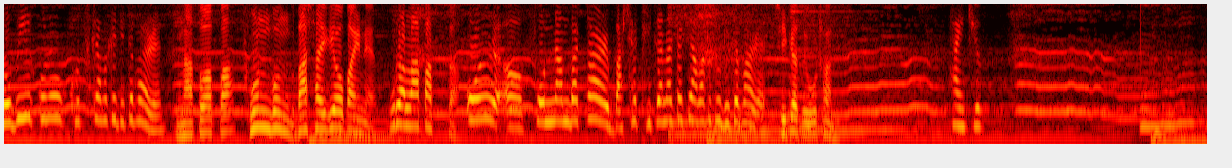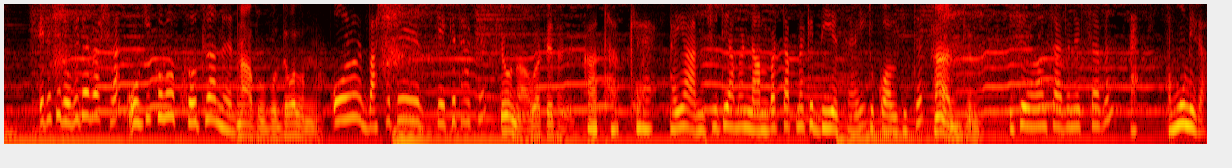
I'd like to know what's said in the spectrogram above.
রবির কোনো খোঁজ কি আমাকে দিতে পারেন না তো আপা ফোন বন্ধ বাসায় গিয়েও পাই না। পুরা লাপাত্তা। ওর ফোন নাম্বারটা আর বাসার ঠিকানাটা কি আমাকে একটু দিতে পারেন ঠিক আছে উঠান থ্যাংক ইউ এটা কি রবিদার বাসা? ও কি কোনো খোঁজ জানেন না আপু বলতে পারলাম না। ওর বাসাতে কে কে থাকে? কেউ না ও একাই থাকে? কা থাকে। ভাইয়া আমি যদি আমার নাম্বারটা আপনাকে দিয়ে যাই একটু কল দিতে হ্যাঁ zero one seven eight seven. Monira.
